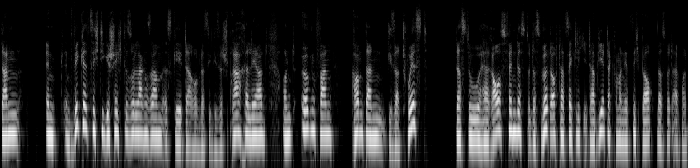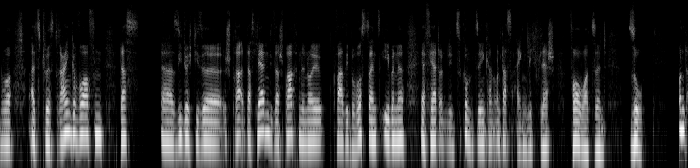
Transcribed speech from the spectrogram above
dann ent entwickelt sich die Geschichte so langsam. Es geht darum, dass sie diese Sprache lernt und irgendwann kommt dann dieser Twist, dass du herausfindest, und das wird auch tatsächlich etabliert, da kann man jetzt nicht behaupten, das wird einfach nur als Twist reingeworfen, dass äh, sie durch diese Sprache, das Lernen dieser Sprache eine neue quasi Bewusstseinsebene erfährt und in die Zukunft sehen kann und das eigentlich Flash Forward sind. So. Und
